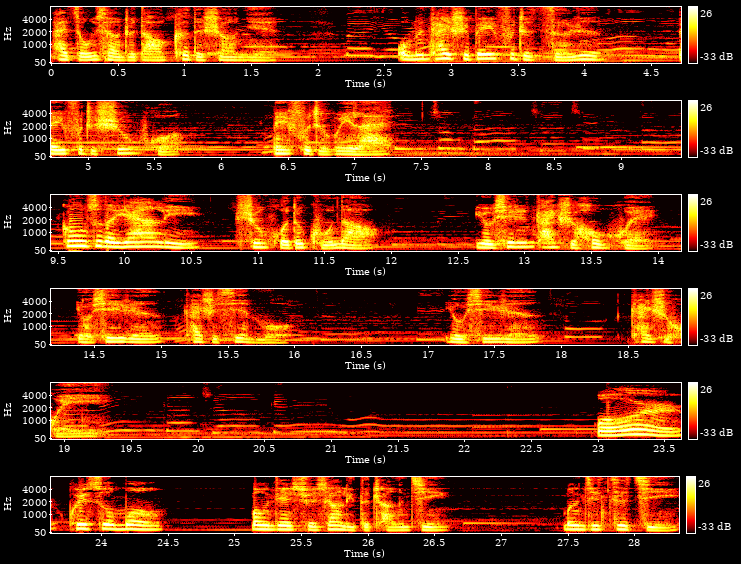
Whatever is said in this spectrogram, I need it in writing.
还总想着逃课的少年。我们开始背负着责任，背负着生活，背负着未来。工作的压力，生活的苦恼，有些人开始后悔，有些人开始羡慕，有些人。开始回忆，我偶尔会做梦，梦见学校里的场景，梦见自己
